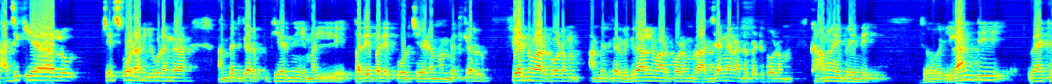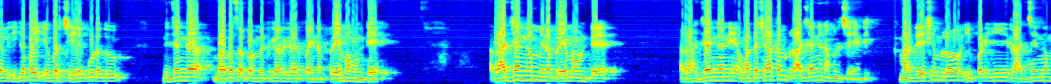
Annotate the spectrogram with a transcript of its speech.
రాజకీయాలు చేసుకోవడానికి కూడా అంబేద్కర్ పేరుని మళ్ళీ పదే పదే కోడ్ చేయడం అంబేద్కర్ పేరును వాడుకోవడం అంబేద్కర్ విగ్రహాలను వాడుకోవడం రాజ్యాంగాన్ని అడ్డు పెట్టుకోవడం కామన్ అయిపోయింది. సో ఇలాంటి వ్యాఖ్యలు ఇకపై ఎవరు చేయకూడదు. నిజంగా బాబాసాహెబ్ అంబేద్కర్ గారి పైన ప్రేమ ఉంటే రాజ్యాంగం మీద ప్రేమ ఉంటే రాజ్యాంగాన్ని వంద శాతం రాజ్యాంగాన్ని అమలు చేయండి. మన దేశంలో ఇప్పటికీ రాజ్యాంగం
